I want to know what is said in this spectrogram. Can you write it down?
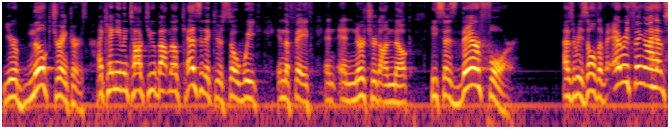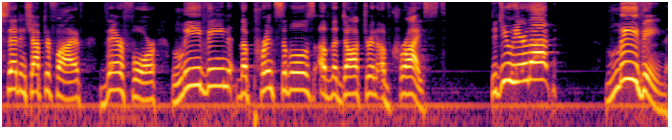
You're milk drinkers. I can't even talk to you about Melchizedek. You're so weak in the faith and, and nurtured on milk. He says, Therefore, as a result of everything I have said in chapter 5, therefore, leaving the principles of the doctrine of Christ. Did you hear that? Leaving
